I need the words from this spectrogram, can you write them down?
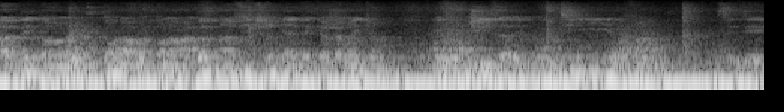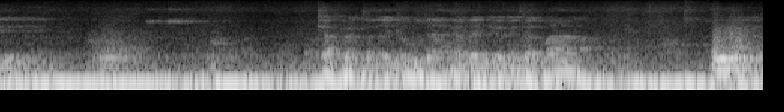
avaient dans, dans, leur, dans leur album un featuring avec un Jamaïcain. Les Fujis avec Booty, enfin, c'était Capleton avec Wu-Tang, avec euh, Method Man, euh,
